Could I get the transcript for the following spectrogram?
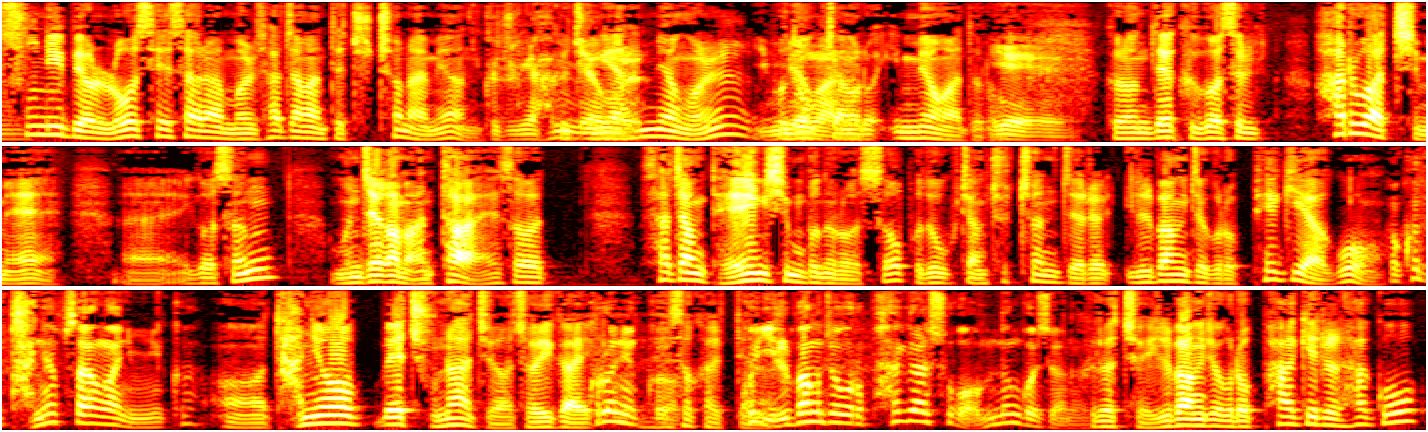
순위별로 세 사람을 사장한테 추천하면 그중에 한 그 중에 명을 한 명을 임명하는. 보도국장으로 임명하도록. 예. 그런데 그것을 하루 아침에 에, 이것은 문제가 많다 해서 사장 대행 신분으로서 보도국장 추천제를 일방적으로 폐기하고 아, 그건 단협 사항 아닙니까? 어, 단협에 준하죠. 저희가 그러니까. 해석할 그 때는. 일방적으로 파기할 수가 없는 거잖아요. 그렇죠. 일방적으로 파기를 하고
